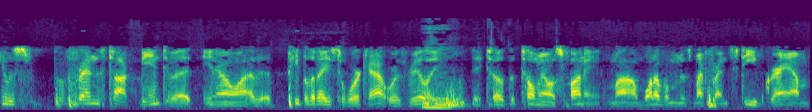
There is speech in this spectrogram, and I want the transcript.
It was friends talked me into it. You know, uh, the people that I used to work out with really they told told me I was funny. Um, one of them is my friend Steve Graham,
